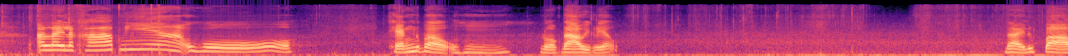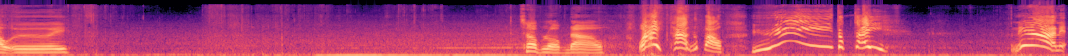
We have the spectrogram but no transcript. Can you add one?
ๆ อะไรล่ะครับ เนี่ย โอ้โห แข็งหรือเปล่าอือหลอกดาวอีกแล้ว ได้หรือเปล่าเอ่ยชอบหลอกดาวว้ายทากหรือเปล่ายี นี่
